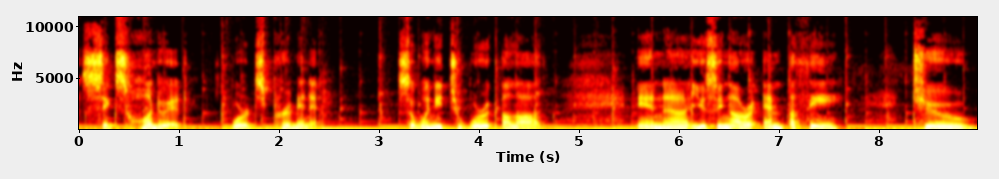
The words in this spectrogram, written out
600 words per minute. So, we need to work a lot in uh, using our empathy to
